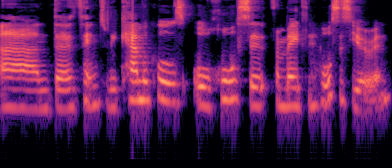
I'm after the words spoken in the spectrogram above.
and they tend to be chemicals or horses from made from horses urine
